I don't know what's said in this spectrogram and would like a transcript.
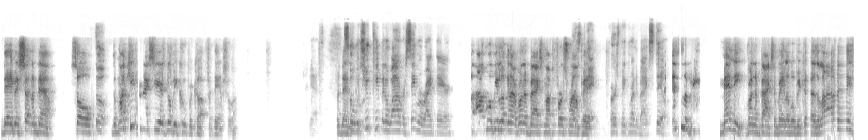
they've been shutting them down. So, so the my keeper next year is going to be Cooper Kupp for damn sure. Yes. For damn. So sure. would you keep it a wide receiver right there? I will be looking at running backs. My first round first pick. pick. First pick running back. Still, it's going to be many running backs available because a lot of these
